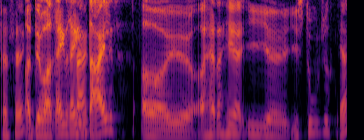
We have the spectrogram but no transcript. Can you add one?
Perfekt. Og det var rigtig, rigtig Tak. dejligt at, øh, at have dig her i, øh, i studiet. Ja.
